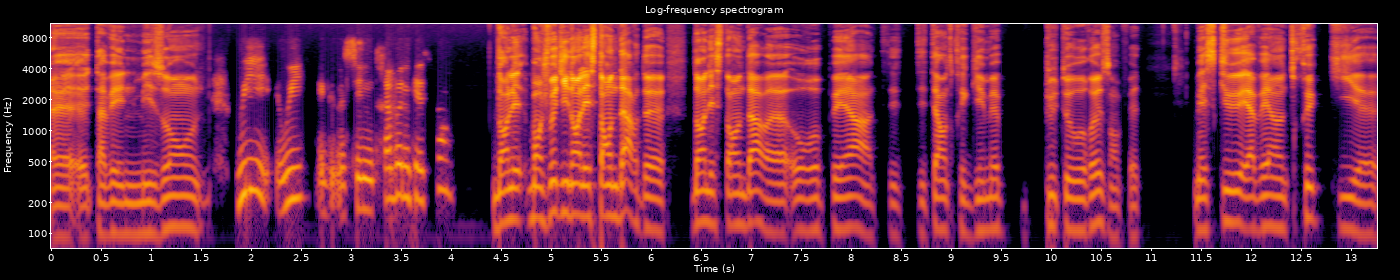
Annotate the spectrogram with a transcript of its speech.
euh, tu avais une maison? Oui, oui, c'est une très bonne question. Dans les, bon, je veux dire, dans les standards, de, dans les standards euh, européens, tu étais entre guillemets plutôt heureuse en fait. Mais est-ce qu'il y avait un truc qui. Euh,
